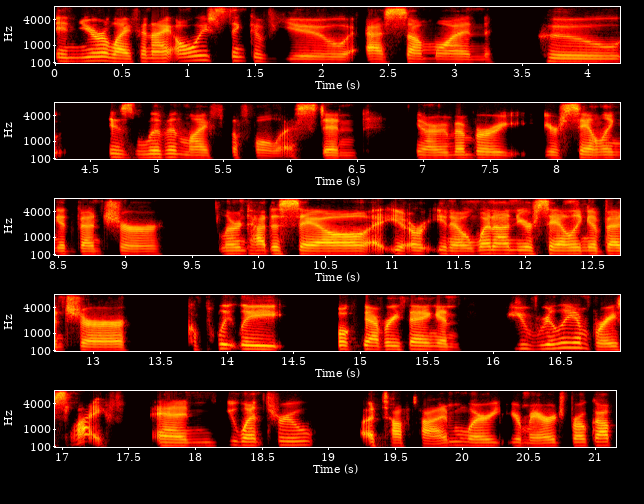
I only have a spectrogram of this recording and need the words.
in your life? And I always think of you as someone who is living life the fullest. And, you know, I remember your sailing adventure, learned how to sail, eh, or, you know, went on your sailing adventure, completely booked everything, and you really embraced life. And you went through a tough time where your marriage broke up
